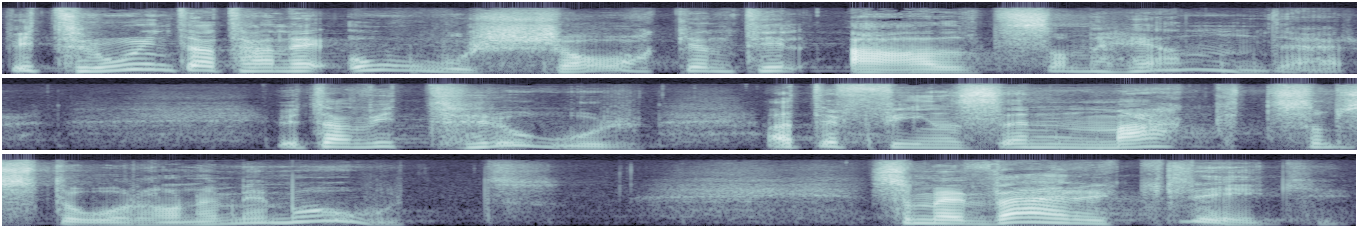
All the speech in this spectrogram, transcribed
Vi tror inte att han är orsaken till allt som händer. Utan vi tror att det finns en makt som står honom emot. Som är verklig.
